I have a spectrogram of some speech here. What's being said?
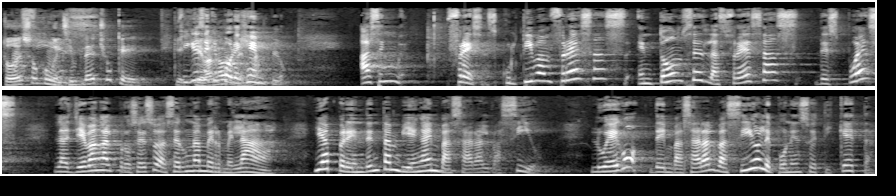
todo eso con el simple hecho que... que Fíjese que, por ejemplo, hacen fresas, cultivan fresas, entonces las fresas después las llevan al proceso de hacer una mermelada y aprenden también a envasar al vacío. Luego de envasar al vacío le ponen su etiqueta.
